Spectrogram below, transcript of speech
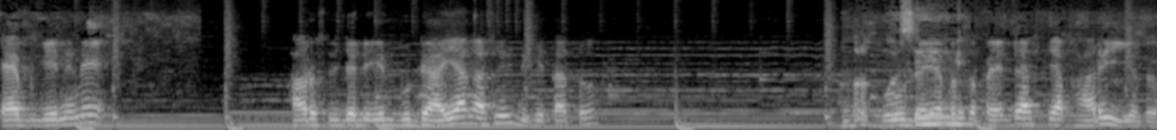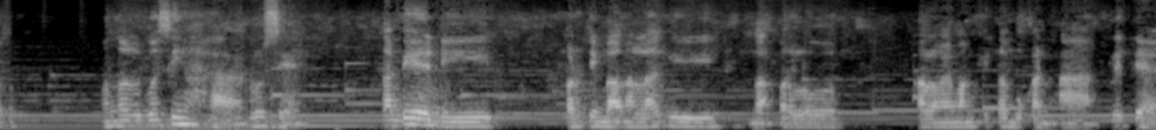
kayak begini nih harus dijadiin budaya nggak sih di kita tuh? Menurut gue sih budaya bersepeda setiap hari gitu. Menurut gue sih harus ya. Tapi ya di pertimbangan lagi nggak perlu. Kalau memang kita bukan atlet ya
